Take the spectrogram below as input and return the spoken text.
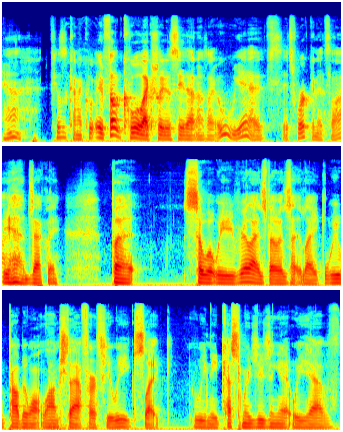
Yeah, It feels kind of cool. It felt cool actually to see that. And I was like, oh yeah, it's it's working. It's live. Yeah, exactly. But so what we realized though is that like we probably won't launch that for a few weeks. Like we need customers using it. We have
